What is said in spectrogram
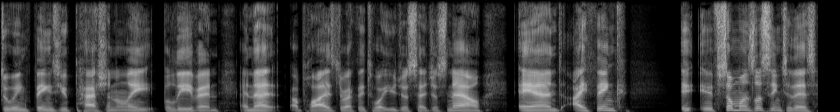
doing things you passionately believe in. And that applies directly to what you just said just now. And I think if someone's listening to this,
